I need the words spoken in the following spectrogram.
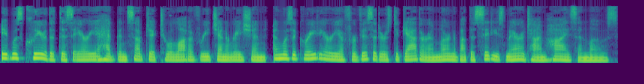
It was clear that this area had been subject to a lot of regeneration and was a great area for visitors to gather and learn about the city's maritime highs and lows.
